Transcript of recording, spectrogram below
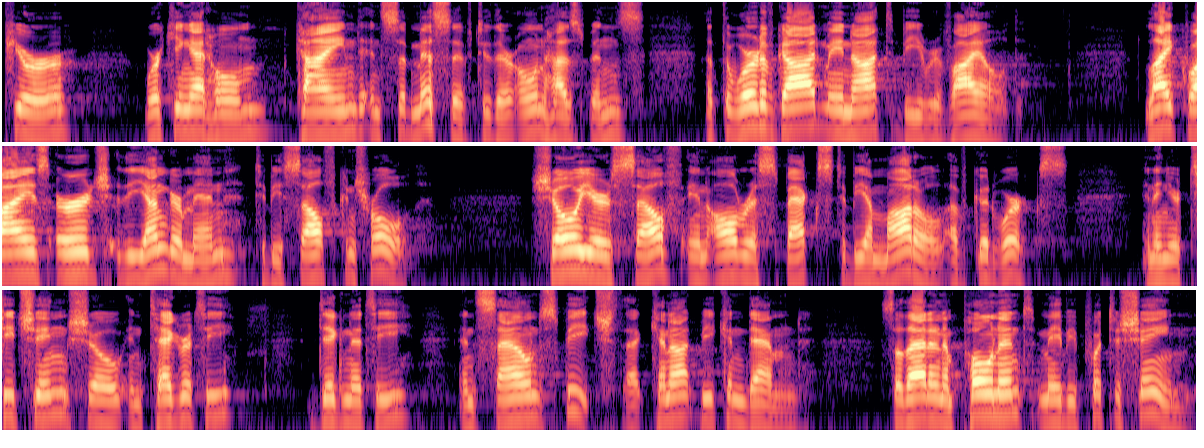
pure, working at home, kind, and submissive to their own husbands, that the word of God may not be reviled. Likewise, urge the younger men to be self controlled. Show yourself in all respects to be a model of good works, and in your teaching, show integrity, dignity, and sound speech that cannot be condemned, so that an opponent may be put to shame,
